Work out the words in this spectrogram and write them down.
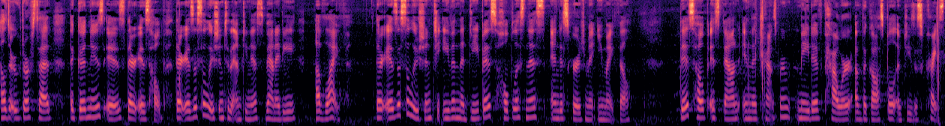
Elder Uchtdorf said, The good news is there is hope. There is a solution to the emptiness, vanity of life. There is a solution to even the deepest hopelessness and discouragement you might feel. This hope is found in the transformative power of the gospel of Jesus Christ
